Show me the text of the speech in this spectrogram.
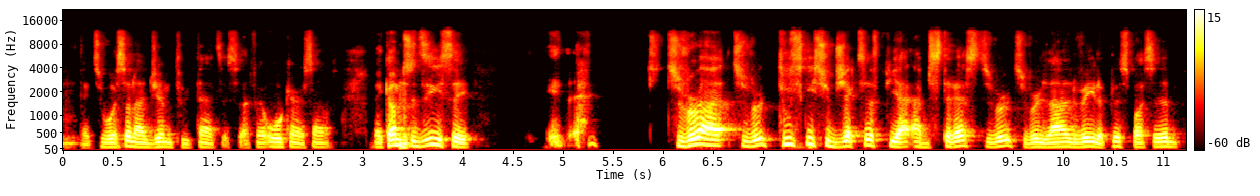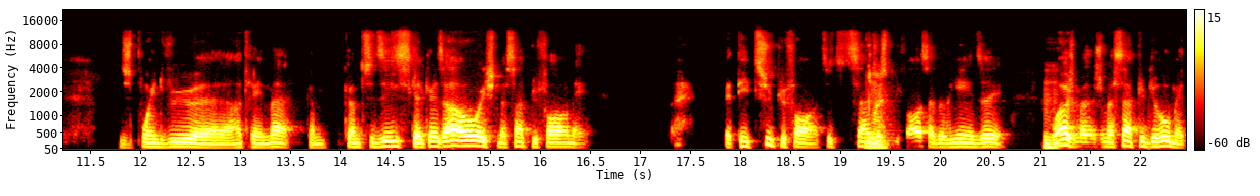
Mm-hmm. tu vois ça dans le gym tout le temps, ça ne fait aucun sens. Mais comme tu dis, c'est tu veux, tu veux tout ce qui est subjectif puis abstrait, si tu veux, tu veux l'enlever le plus possible du point de vue euh, entraînement. Comme, comme tu dis, si quelqu'un dit Ah oui, je me sens plus fort, mais, mais t'es-tu plus fort? Tu, te sens juste plus fort, ça ne veut rien dire. Mm-hmm. Moi, je me, je me, sens plus gros, mais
